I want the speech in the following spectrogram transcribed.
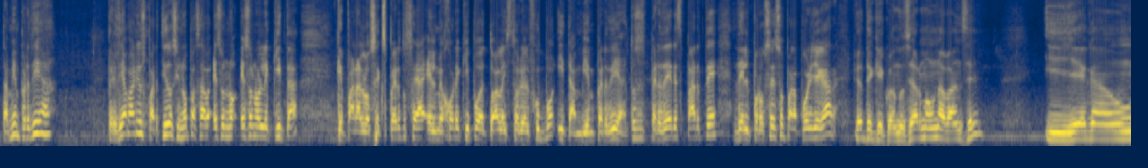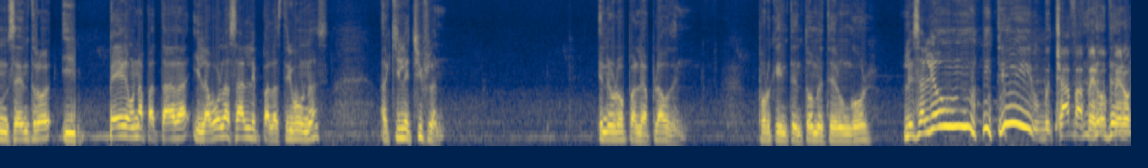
también perdía. Perdía varios partidos y no pasaba. Eso no, eso no le quita que para los expertos sea el mejor equipo de toda la historia del fútbol y también perdía. Entonces, perder es parte del proceso para poder llegar. Fíjate que cuando se arma un avance y llega un centro y pega una patada y la bola sale para las tribunas, aquí le chiflan. En Europa le aplauden porque intentó meter un gol. Le salió un... Sí, chapa, pero, pero,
